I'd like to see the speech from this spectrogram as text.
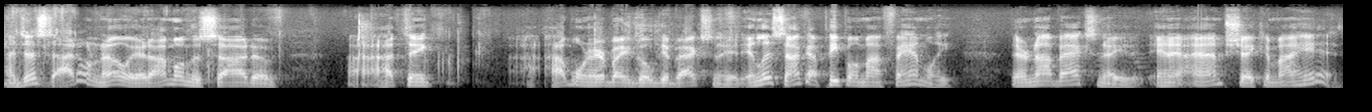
I just, I don't know, Ed. I'm on the side of, I think, I want everybody to go get vaccinated. And listen, I got people in my family that are not vaccinated, and I'm shaking my head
